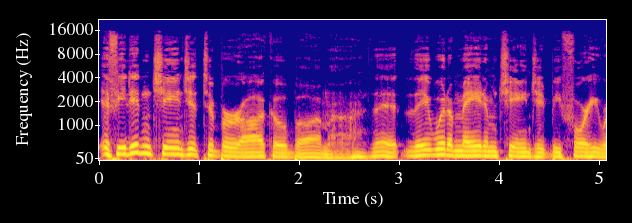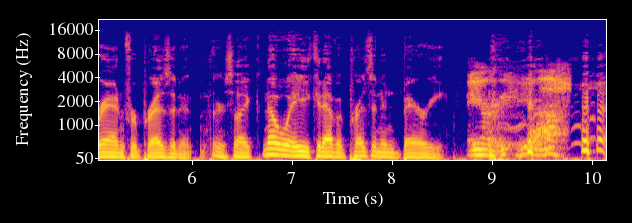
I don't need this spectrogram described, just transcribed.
If he didn't change it to Barack Obama, they, they would have made him change it before he ran for president. There's like no way you could have a President Barry. Very, yeah.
